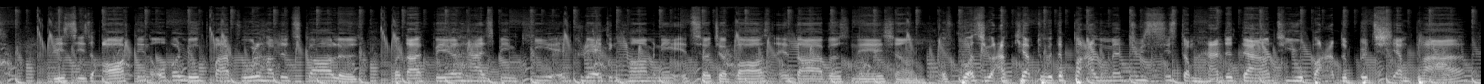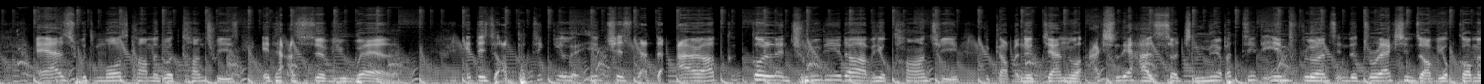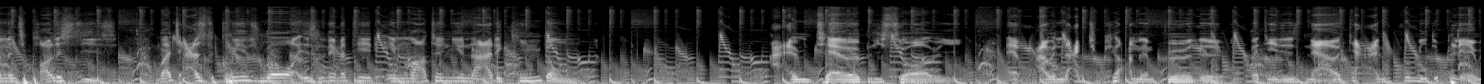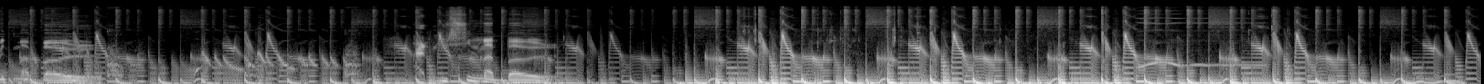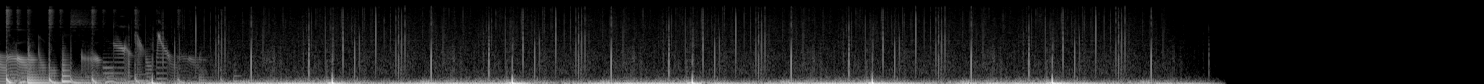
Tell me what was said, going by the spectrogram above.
This is often overlooked by full-hearted scholars, but I feel has been key in creating harmony in such a vast and diverse nation. Of course, you have kept with the parliamentary system handed down to you by the British Empire. As with most Commonwealth countries, it has served you well. It is of particular interest that the hierarchical and true leader of your country, the Governor General, actually has such limited influence in the directions of your government's policies, much as the Queen's role is limited in modern United Kingdom. I am terribly sorry. Um, I would like to comment further, but it is now time for me to play with my ball. My bowl?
